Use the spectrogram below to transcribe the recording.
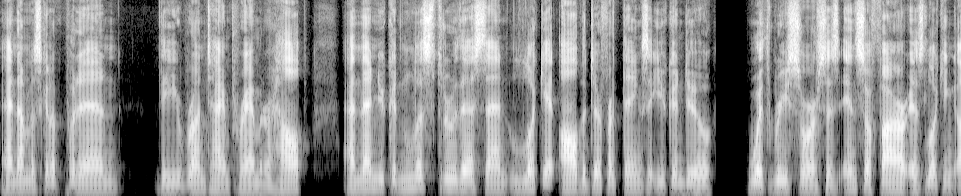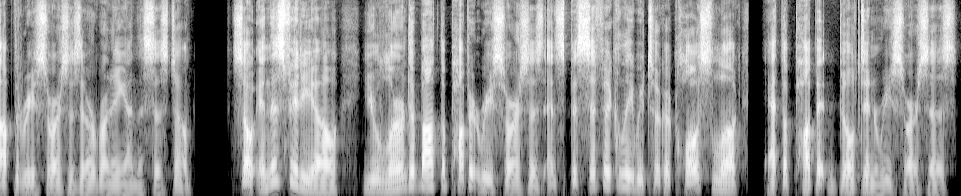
And I'm just going to put in the runtime parameter help. And then you can list through this and look at all the different things that you can do with resources insofar as looking up the resources that are running on the system. So in this video, you learned about the Puppet resources and specifically we took a close look at the Puppet built-in resources.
